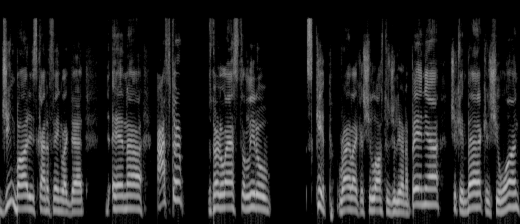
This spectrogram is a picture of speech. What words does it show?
gym buddies kind of thing like that. And uh after her last little skip, right? Like she lost to Julianna Peña, she came back and she won.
